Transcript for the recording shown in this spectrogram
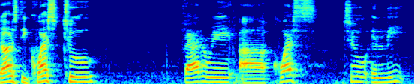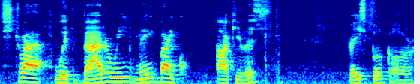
Does the Quest 2 battery, uh, Quest 2 Elite strap with battery made by Oculus, Facebook or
